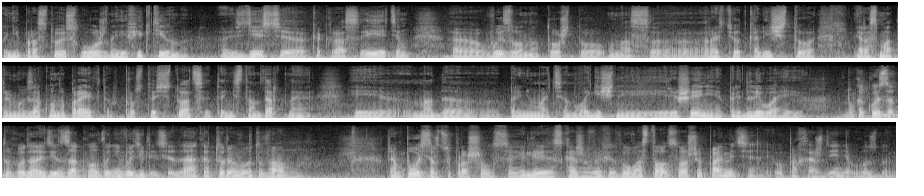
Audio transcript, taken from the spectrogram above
непростой, сложный эффективно. Здесь э, как раз и этим э, вызвано то, что у нас э, растет количество рассматриваемых законопроектов. Просто ситуация это нестандартная, и надо принимать аналогичные решения, преодолевая ее. Ну какой такой один закон вы не выделите, да, который вот вам прям по сердцу прошелся, или, скажем, вы, ну, осталось в вашей памяти его прохождение в Госдуме?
